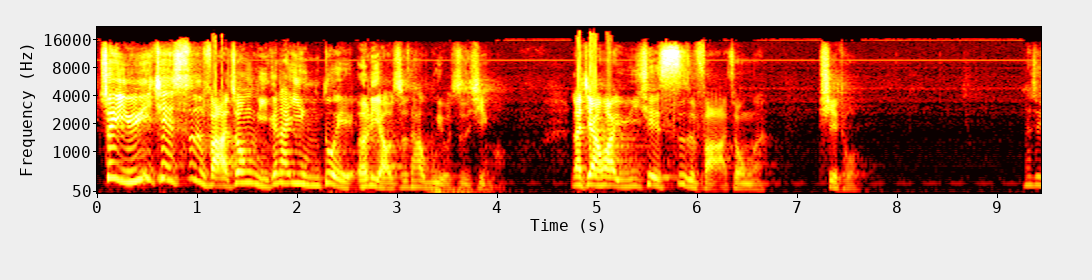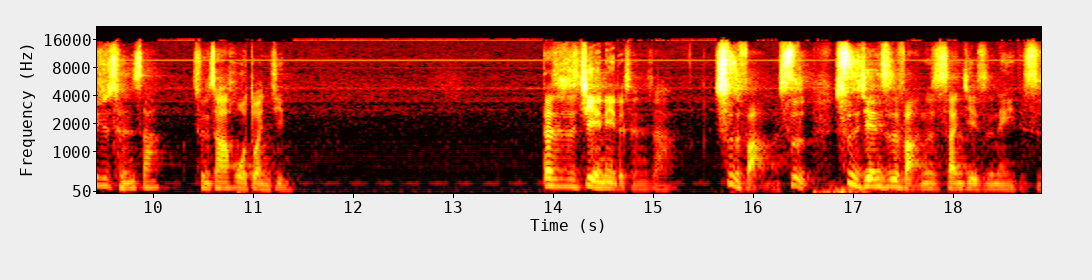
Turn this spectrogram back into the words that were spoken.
所以于一切世法中，你跟他应对而了知他无有自信哦。那这样的话，于一切事法中啊，解脱，那就是尘沙，尘沙或断尽。但是是界内的尘沙，世法嘛，世世间之法，那是三界之内的事。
